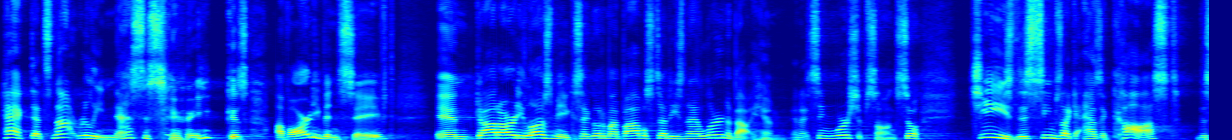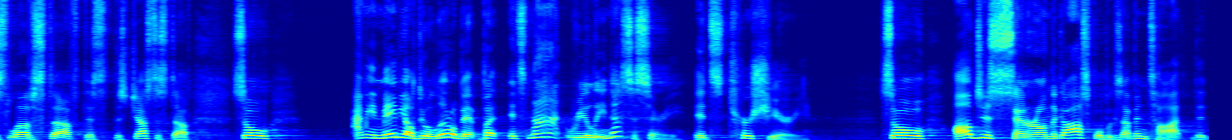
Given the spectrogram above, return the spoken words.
heck, that's not really necessary because I've already been saved. And God already loves me because I go to my Bible studies and I learn about Him and I sing worship songs. So, geez, this seems like it has a cost, this love stuff, this, this justice stuff. So, I mean, maybe I'll do a little bit, but it's not really necessary. It's tertiary. So, I'll just center on the gospel because I've been taught that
